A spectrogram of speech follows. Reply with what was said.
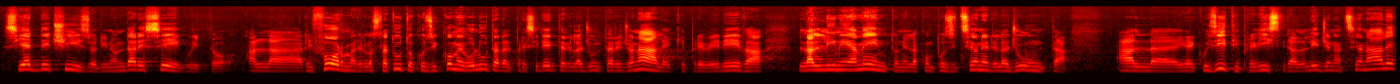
si è deciso di non dare seguito alla riforma dello Statuto così come voluta dal Presidente della Giunta regionale che prevedeva l'allineamento nella composizione della Giunta ai requisiti previsti dalla legge nazionale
